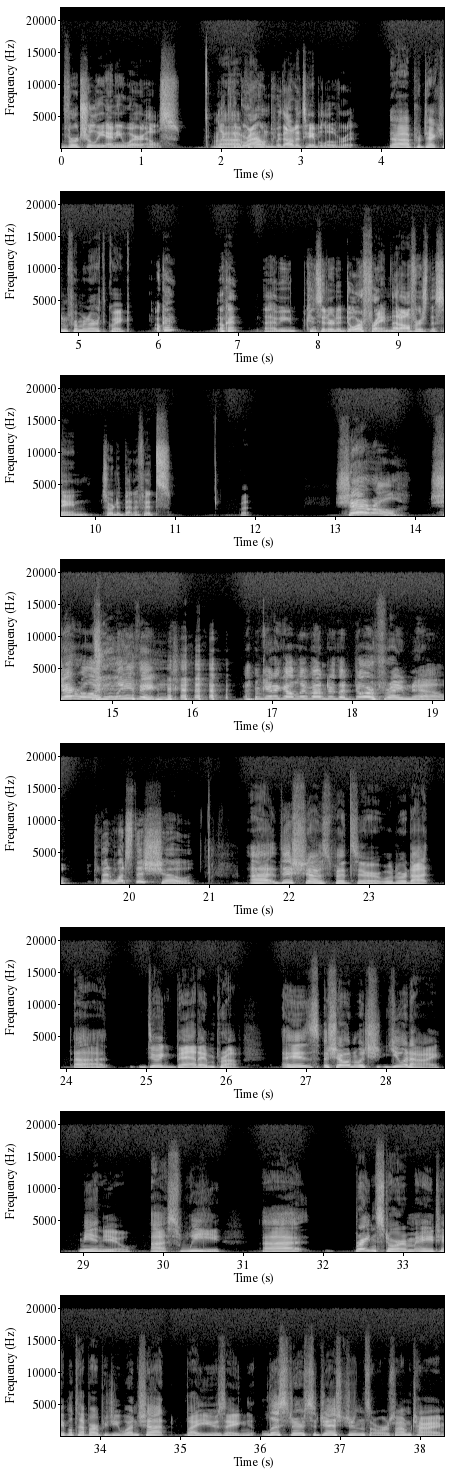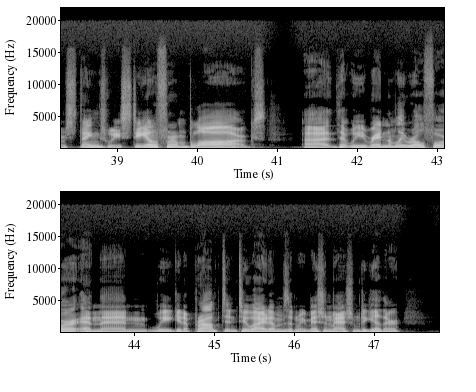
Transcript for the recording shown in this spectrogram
virtually anywhere else, like Uh, the pro- ground without a table over it? Uh, protection from an earthquake. Okay, okay. Uh, have you considered a door frame that offers the same sort of benefits? Cheryl! Cheryl, I'm leaving! I'm gonna go live under the doorframe now. ben, what's this show? Uh, this show, Spencer, when we're not uh, doing bad improv, is a show in which you and I, me and you, us, we, uh, brainstorm a tabletop RPG one shot by using listener suggestions or sometimes things we steal from blogs. Uh, that we randomly roll for, and then we get a prompt and two items, and we mission mash them together.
